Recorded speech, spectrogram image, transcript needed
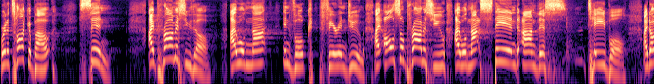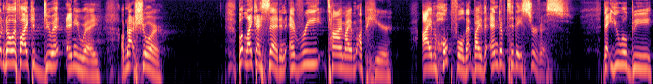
We're going to talk about sin. I promise you, though, I will not invoke fear and doom. I also promise you, I will not stand on this table I don't know if I could do it anyway. I'm not sure. But like I said, and every time I am up here, I am hopeful that by the end of today's service, that you will be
